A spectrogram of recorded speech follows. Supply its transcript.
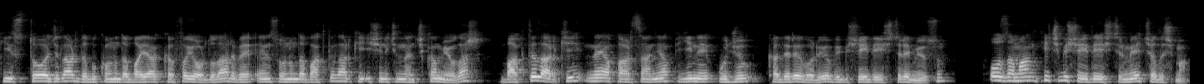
Ki stoacılar da bu konuda bayağı kafa yordular ve en sonunda baktılar ki işin içinden çıkamıyorlar. Baktılar ki ne yaparsan yap yine ucu kadere varıyor ve bir şey değiştiremiyorsun. O zaman hiçbir şey değiştirmeye çalışma.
